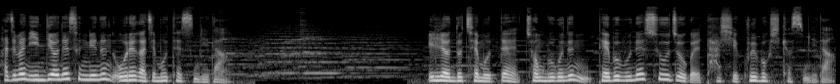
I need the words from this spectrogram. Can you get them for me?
하지만 인디언의 승리는 오래가지 못했습니다. 1년도 채 못돼 정부군은 대부분의 수족을 다시 굴복시켰습니다.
